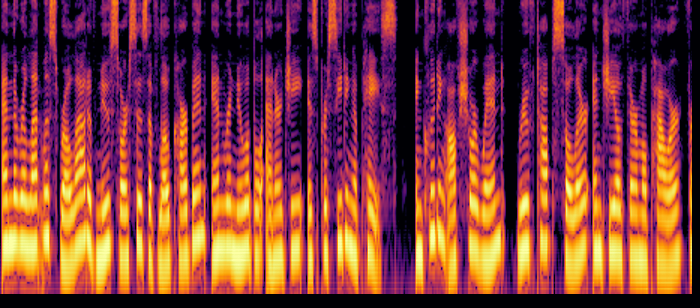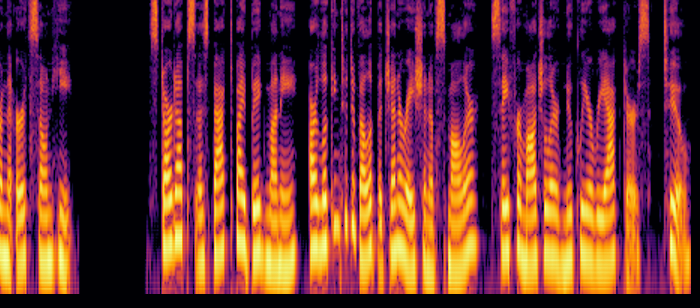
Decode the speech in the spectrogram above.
And the relentless rollout of new sources of low carbon and renewable energy is proceeding apace, including offshore wind, rooftop solar, and geothermal power from the Earth's own heat. Startups, as backed by big money, are looking to develop a generation of smaller, safer modular nuclear reactors, too.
